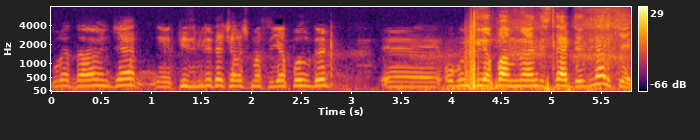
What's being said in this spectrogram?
Burada daha önce e, fizibilite çalışması yapıldı. E, o günkü yapan mühendisler dediler ki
